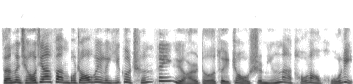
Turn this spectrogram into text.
咱们乔家犯不着为了一个陈飞宇而得罪赵世明那头老狐狸。”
